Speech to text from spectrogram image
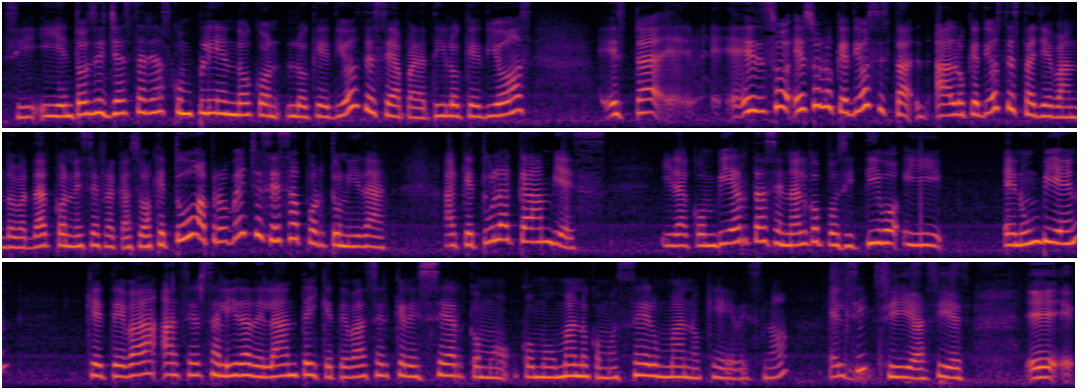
¿sí? Y entonces ya estarías cumpliendo con lo que Dios desea para ti, lo que Dios está eh, eso eso es lo que Dios está a lo que Dios te está llevando, ¿verdad? Con ese fracaso, a que tú aproveches esa oportunidad a que tú la cambies y la conviertas en algo positivo y en un bien que te va a hacer salir adelante y que te va a hacer crecer como, como humano, como ser humano que eres, ¿no? ¿Él sí? Sí, así es. Eh,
